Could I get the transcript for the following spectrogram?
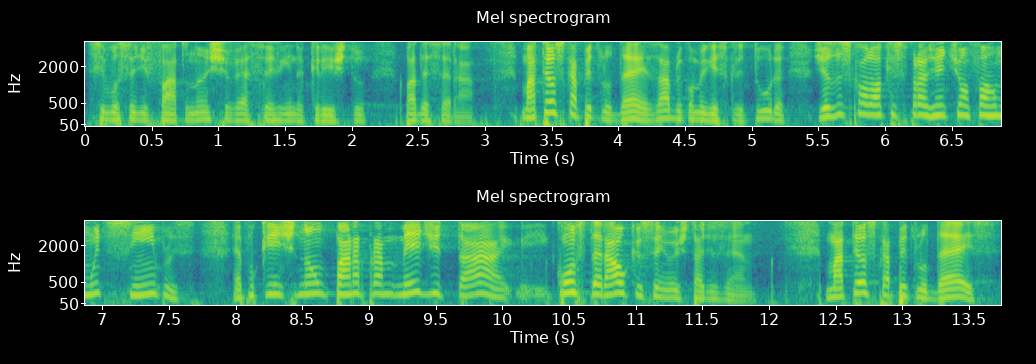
se você de fato não estiver servindo a Cristo, padecerá. Mateus capítulo 10, abre comigo a escritura, Jesus coloca isso para a gente de uma forma muito simples. É porque a gente não para para meditar e considerar o que o Senhor está dizendo. Mateus capítulo 10,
